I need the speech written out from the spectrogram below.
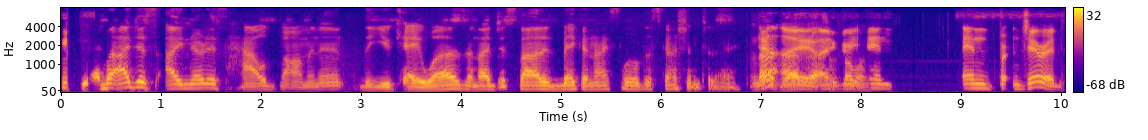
yeah, but i just i noticed how dominant the uk was and i just thought it'd make a nice little discussion today No, yeah, that- I, that's I a fun agree. And and Br- Jared,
